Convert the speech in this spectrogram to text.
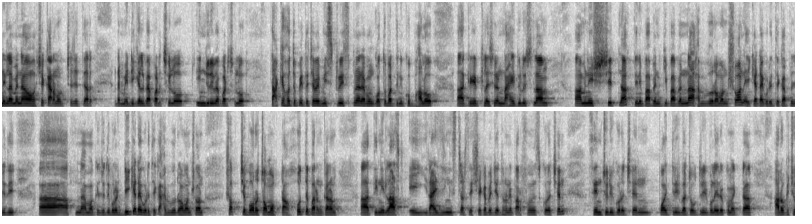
নিলামে নেওয়া হচ্ছে কারণ হচ্ছে যে তার একটা মেডিকেল ব্যাপার ছিল ইঞ্জুরি ব্যাপার ছিল। তাকে হয়তো পেতে চাবে মিস্ট্রি স্পিনার এবং গতবার তিনি খুব ভালো ক্রিকেট খেলেছিলেন নাহিদুল ইসলাম। আমি নিশ্চিত না, তিনি পাবেন কি পাবেন না। হাবিবুর রহমান সোহান এই ক্যাটাগরি থেকে আপনি যদি আপনি আমাকে যদি বলেন ডি ক্যাটাগরি থেকে হাবিবুর রহমান সোহান সবচেয়ে বড় চমকটা হতে পারেন। কারণ তিনি লাস্ট এই রাইজিং স্টার্স এশিয়া কাপে যে ধরনের পারফরমেন্স করেছেন সেঞ্চুরি করেছেন, পঁয়ত্রিশ বা চৌত্রিশ বলে এরকম একটা আরও কিছু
